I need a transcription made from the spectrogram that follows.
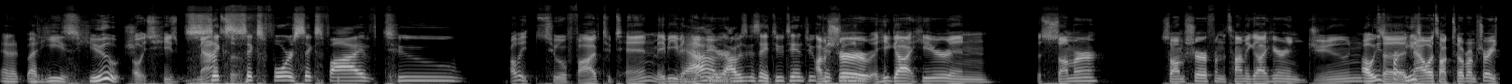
and it, but he's huge Oh, he's, he's six massive. six four six five two Probably 205, 210, maybe even yeah heavier. I was gonna say 210 I'm sure he got here in the summer. So I'm sure from the time he got here in June Oh, he's to pro- he's- now it's October, I'm sure he's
